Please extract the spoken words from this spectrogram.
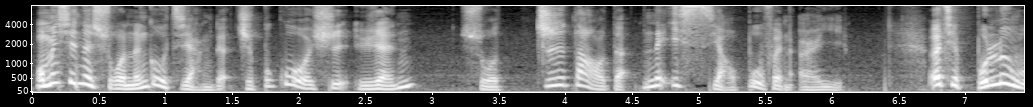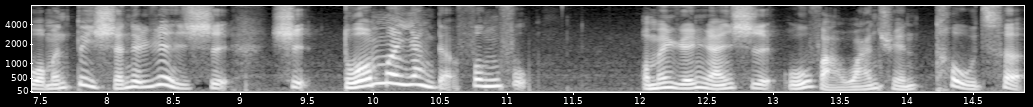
我们现在所能够讲的，只不过是人所知道的那一小部分而已。而且，不论我们对神的认识是多么样的丰富，我们仍然是无法完全透彻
